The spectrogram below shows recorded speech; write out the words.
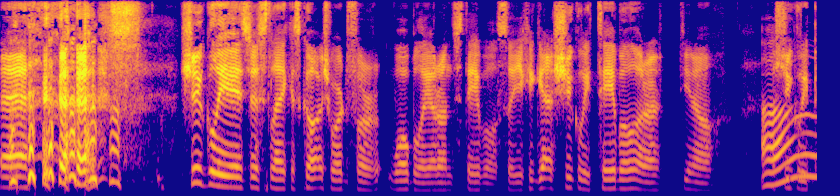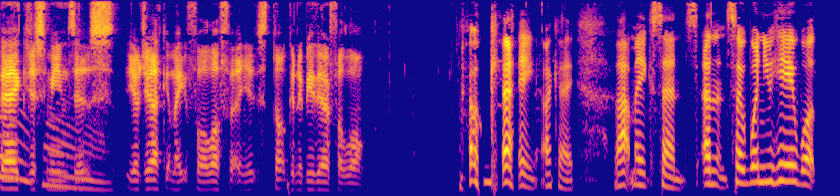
Uh, shugly is just like a Scottish word for wobbly or unstable. So you could get a shugly table or a, you know, a shugly peg just means it's your jacket might fall off it and it's not going to be there for long. Okay, okay, that makes sense. And so when you hear what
